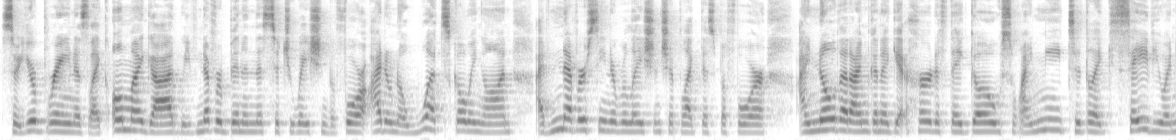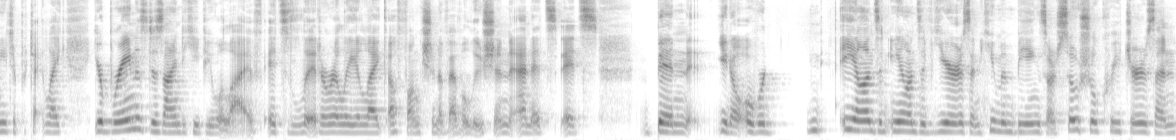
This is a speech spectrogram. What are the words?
So your brain is like, oh my God, we've never been in this situation before. I don't know what's going on. I've never seen a relationship like this before. I know that I'm going to get hurt if they go. So I need to like save you. I need to protect. Like your brain is designed to keep you alive. It's literally like a function of evolution. And it's, it's, been you know over eons and eons of years and human beings are social creatures and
